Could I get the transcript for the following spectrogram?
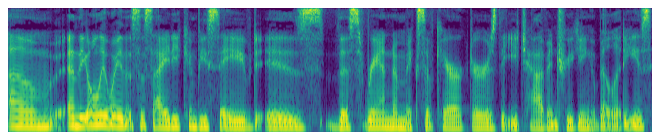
Um, and the only way that society can be saved is this random mix of characters that each have intriguing abilities.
